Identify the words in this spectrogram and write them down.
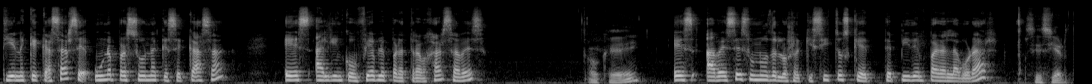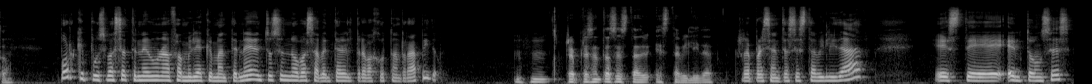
tiene que casarse, una persona que se casa es alguien confiable para trabajar, ¿sabes? Ok. Es a veces uno de los requisitos que te piden para laborar. Sí, es cierto. Porque pues vas a tener una familia que mantener, entonces no vas a aventar el trabajo tan rápido. Representas estabilidad. Representas estabilidad. Este, entonces,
